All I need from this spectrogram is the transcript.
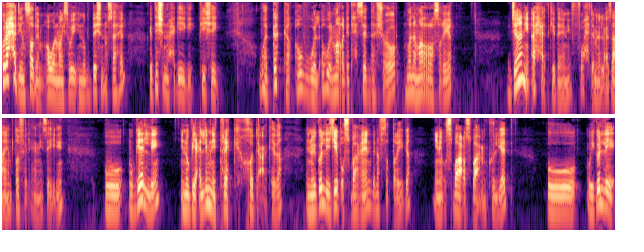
كل أحد ينصدم أول ما يسويه إنه قديش إنه سهل قديش إنه حقيقي في شيء. وأتذكر أول أول مرة قد حسيت ده الشعور وأنا مرة صغير. جاني أحد كذا يعني في واحدة من العزايم طفل يعني زيي و... وقال لي إنه بيعلمني تريك خدعة كذا إنه يقول لي جيب إصبعين بنفس الطريقة يعني اصبع اصبع من كل يد. و... ويقول لي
